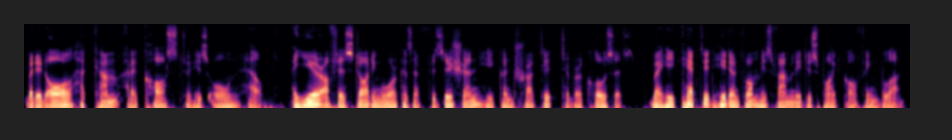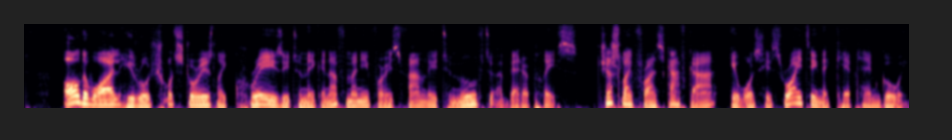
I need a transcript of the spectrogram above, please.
But it all had come at a cost to his own health. A year after starting work as a physician, he contracted tuberculosis, but he kept it hidden from his family despite coughing blood. All the while, he wrote short stories like crazy to make enough money for his family to move to a better place. Just like Franz Kafka, it was his writing that kept him going.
